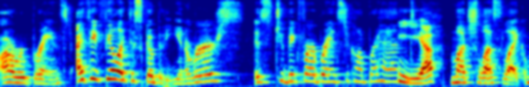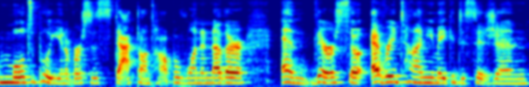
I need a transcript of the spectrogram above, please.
our brains. I think feel like the scope of the universe is too big for our brains to comprehend. Yep. Much less like multiple universes stacked on top of one another and there's so every time you make a decision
